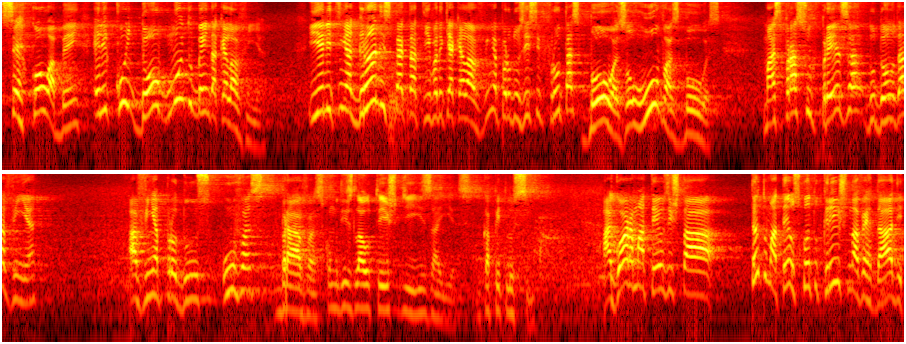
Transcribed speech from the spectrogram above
cercou-a bem, ele cuidou muito bem daquela vinha. E ele tinha grande expectativa de que aquela vinha produzisse frutas boas ou uvas boas. Mas, para surpresa do dono da vinha, a vinha produz uvas bravas, como diz lá o texto de Isaías, no capítulo 5. Agora Mateus está tanto Mateus quanto Cristo, na verdade,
